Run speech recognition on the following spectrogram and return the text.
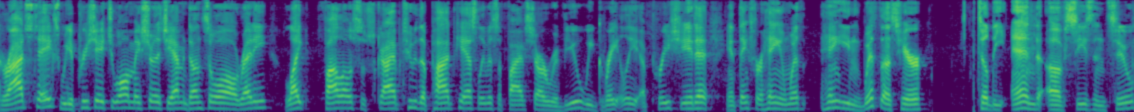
Garage Takes, we appreciate you all. Make sure that you haven't done so already. Like, follow, subscribe to the podcast. Leave us a five star review. We greatly appreciate it, and thanks for hanging with hanging with us here till the end of season two.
